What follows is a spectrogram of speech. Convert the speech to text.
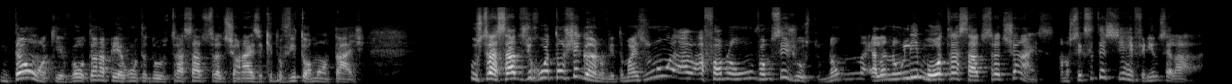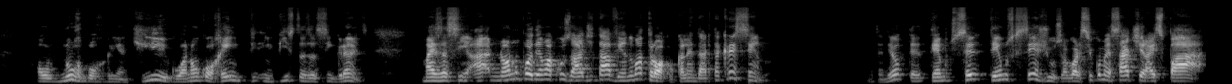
Então, aqui, voltando à pergunta dos traçados tradicionais aqui do Vitor Montage. Os traçados de rua estão chegando, Vitor, mas não, a, a, Fórmula 1, vamos ser justos, não, ela não limou traçados tradicionais. A não ser que você esteja se referindo, sei lá, ao Nürburgring antigo, a não correr em, em pistas assim grandes. Mas assim, a, nós não podemos acusar de estar tá havendo uma troca. O calendário está crescendo. Entendeu? Temos que, ser, temos que ser justos. Agora, se começar a tirar Spa,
